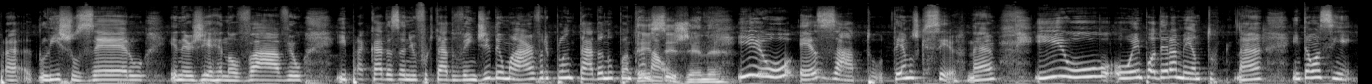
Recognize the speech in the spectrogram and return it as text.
para lixo zero, energia renovável, e para cada zanil furtado vendido é uma árvore plantada no Pantanal. ECG, né? E o. Exato, temos que ser, né? e o, o empoderamento, né? Então, assim,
